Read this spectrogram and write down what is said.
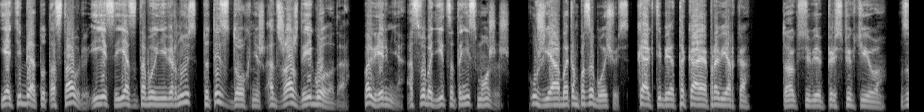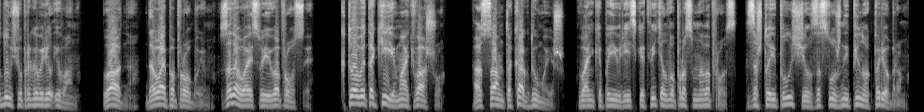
Я тебя тут оставлю, и если я за тобой не вернусь, то ты сдохнешь от жажды и голода. Поверь мне, освободиться ты не сможешь. Уж я об этом позабочусь. Как тебе такая проверка?» «Так себе перспектива», — задумчиво проговорил Иван. «Ладно, давай попробуем. Задавай свои вопросы. Кто вы такие, мать вашу? А сам-то как думаешь?» Ванька по-еврейски ответил вопросом на вопрос, за что и получил заслуженный пинок по ребрам.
